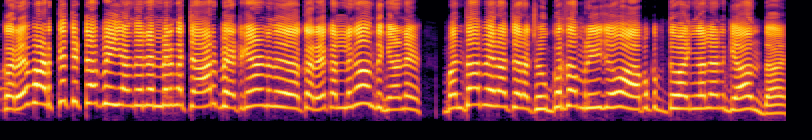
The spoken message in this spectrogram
ਘਰੇ ਵੜ ਕੇ ਚਿੱਟਾ ਪੀ ਜਾਂਦੇ ਨੇ ਮੇਰੀਆਂ ਚਾਰ ਬੇਟੀਆਂ ਨੇ ਤੇ ਘਰੇ ਕੱਲੀਆਂ ਹੁੰਦੀਆਂ ਨੇ। ਬੰਦਾ ਮੇਰਾ ਵਿਚਾਰਾ ਸ਼ੂਗਰ ਦਾ ਮਰੀਜ਼ ਉਹ ਆਪ ਦਵਾਈਆਂ ਲੈਣ ਗਿਆ ਹੁੰਦਾ ਹੈ।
